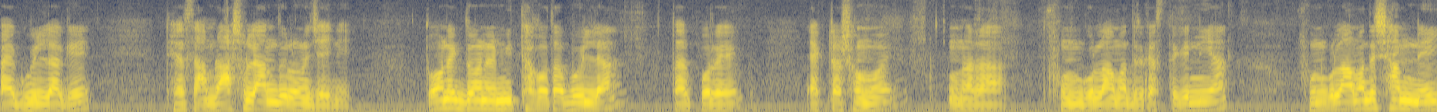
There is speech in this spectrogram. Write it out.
পায়ে গুল লাগে। ঠিক আছে আমরা আসলে আন্দোলনে যাইনি তো অনেক ধরনের মিথ্যা কথা বললা তারপরে একটা সময় ওনারা ফোনগুলো আমাদের কাছ থেকে নিয়ে ফোনগুলো আমাদের সামনেই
